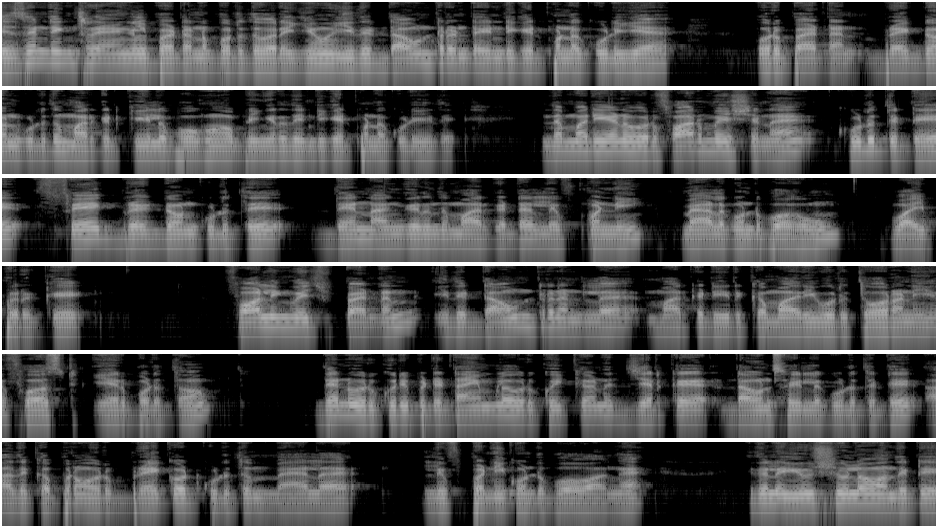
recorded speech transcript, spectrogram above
டிசெண்டிங் ட்ரையாங்கிள் பேட்டர்னை பொறுத்த வரைக்கும் இது டவுன் ட்ரெண்டை இண்டிகேட் பண்ணக்கூடிய ஒரு பேட்டர்ன் பிரேக் டவுன் கொடுத்து மார்க்கெட் கீழே போகும் அப்படிங்கிறது இண்டிகேட் பண்ணக்கூடியது. இந்த மாதிரியான ஒரு ஃபார்மேஷனை கொடுத்துட்டு ஃபேக் பிரேக் டவுன் கொடுத்து தென் அங்கேருந்து மார்க்கெட்டை லிஃப்ட் பண்ணி மேலே கொண்டு போகவும் வாய்ப்பு இருக்குது ஃபாலிங் வெஜ் பேட்டர்ன் இது டவுன் ட்ரெண்டில் மார்க்கெட் இருக்க மாதிரி ஒரு தோரணையை ஃபர்ஸ்ட் ஏற்படுத்தும். தென் ஒரு குறிப்பிட்ட டைமில் ஒரு குயிக்கான ஜெர்க்கை டவுன் சைடில் கொடுத்துட்டு அதுக்கப்புறம் ஒரு பிரேக் அவுட் கொடுத்து மேலே லிஃப்ட் பண்ணி கொண்டு போவாங்க. இதில் யூஸ்வலாக வந்துட்டு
